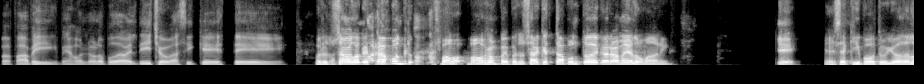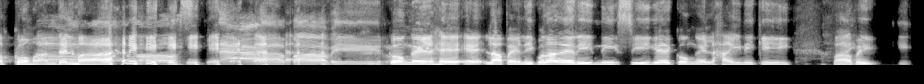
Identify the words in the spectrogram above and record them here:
pues, papi, mejor no lo pude haber dicho, así que este... Pero tú Vamos, sabes lo que está a romper, punto. vamos. Vamos, vamos a romper, pero tú sabes que está a punto de caramelo, Manny. ¿Qué? Ese equipo tuyo de los Commanders, Manny. Oh, snap, papi, Con el, eh, la película de Disney sigue con el Heineken, papi. Heineken,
